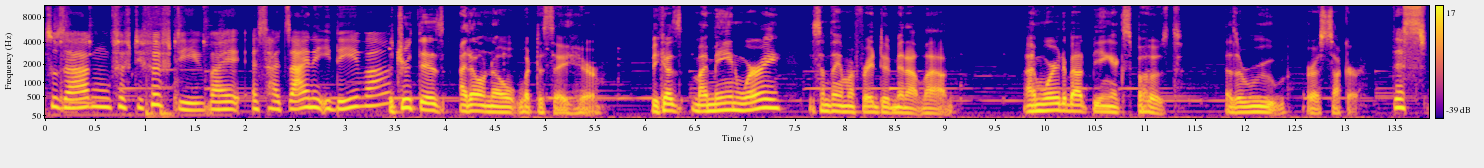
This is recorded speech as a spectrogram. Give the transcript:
zu sagen 50-50, weil es halt seine Idee war. The truth is, I don't know what to say here. Because my main worry is something I'm afraid to admit out loud. I'm worried about being exposed as a rube or a sucker. Das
